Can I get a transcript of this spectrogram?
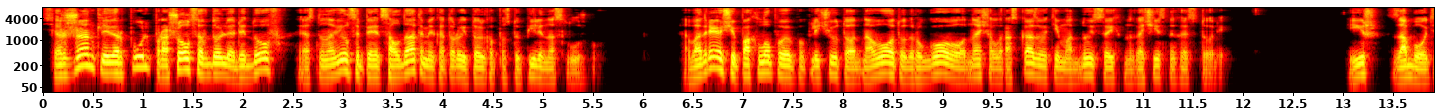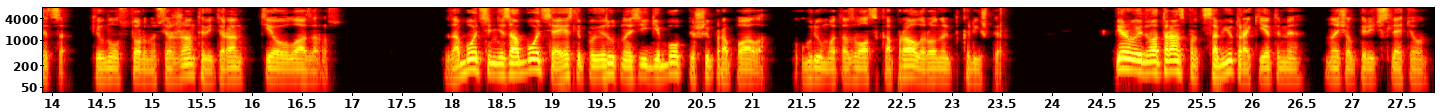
Сержант Ливерпуль прошелся вдоль рядов и остановился перед солдатами, которые только поступили на службу. Ободряюще похлопывая по плечу то одного, то другого, он начал рассказывать им одну из своих многочисленных историй. «Ишь, заботится», — кивнул в сторону сержанта ветеран Тео Лазарус. «Заботься, не заботься, а если повезут на Зиги Боб, пиши пропало», — угрюмо отозвался капрал Рональд Кришпер. «Первые два транспорта собьют ракетами», — начал перечислять он.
